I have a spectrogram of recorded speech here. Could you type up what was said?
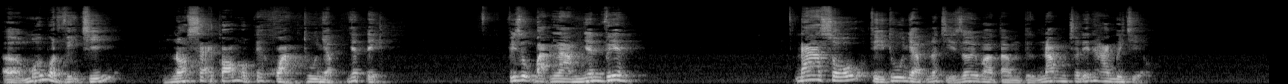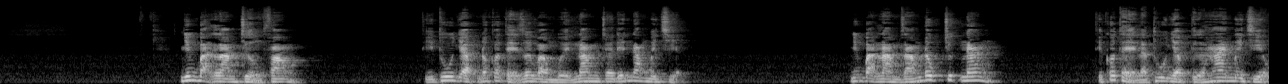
ở mỗi một vị trí nó sẽ có một cái khoản thu nhập nhất định. Ví dụ bạn làm nhân viên Đa số thì thu nhập nó chỉ rơi vào tầm từ 5 cho đến 20 triệu. Nhưng bạn làm trưởng phòng thì thu nhập nó có thể rơi vào 15 cho đến 50 triệu. Nhưng bạn làm giám đốc chức năng thì có thể là thu nhập từ 20 triệu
